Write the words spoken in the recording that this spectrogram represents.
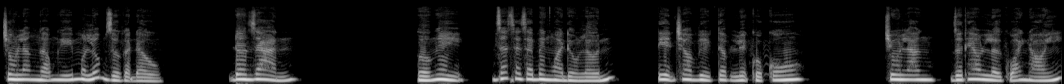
Trung Lăng ngẫm nghĩ một lúc rồi gật đầu. Đơn giản. Hứa nghị, dắt xe ra bên ngoài đường lớn, Tiện cho việc tập luyện của cô. Chu Lăng dựa theo lời của anh nói.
